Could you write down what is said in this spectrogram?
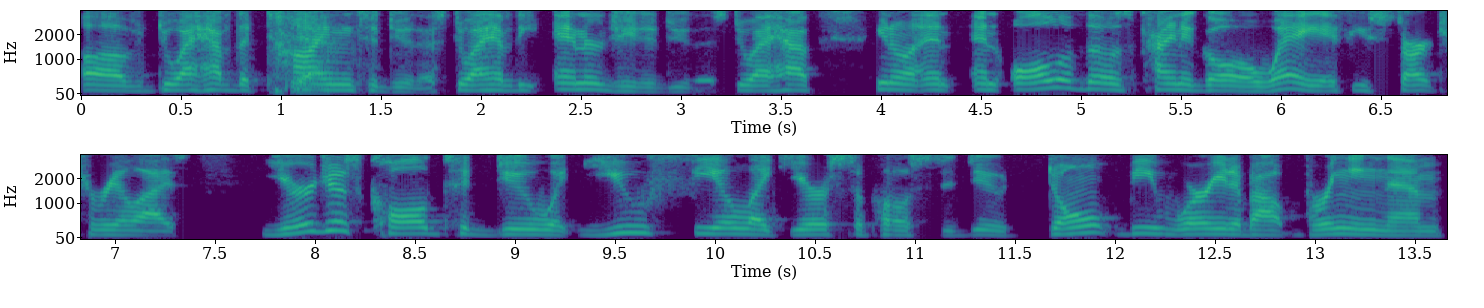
of do i have the time to do this? Do i have the energy to do this? Do i have you know and and all of those kind of go away if you start to realize you're just called to do what you feel like you're supposed to do. Don't be worried about bringing them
